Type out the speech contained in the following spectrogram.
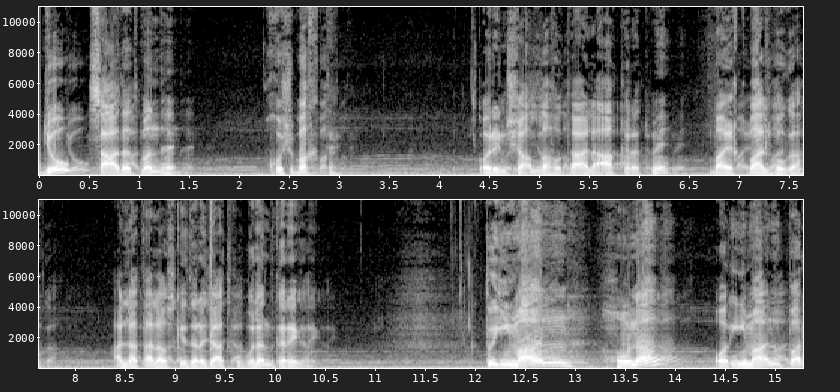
جو سعادت مند ہے، خوش بخت ہے۔ اور انشاءاللہ تعالی آخرت میں با اقبال ہوگا۔ اللہ تعالیٰ اس کے درجات کو بلند کرے گا۔ تو ایمان ہونا اور ایمان پر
